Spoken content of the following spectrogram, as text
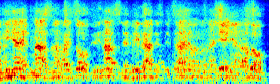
обменять нас на бойцов 12-й бригады специального назначения Азов.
